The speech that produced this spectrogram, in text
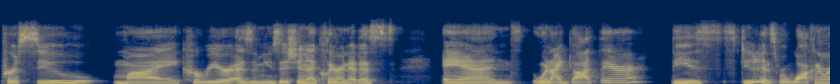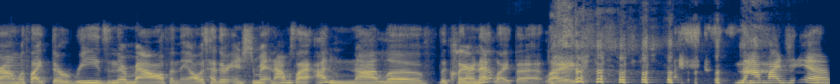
pursue my career as a musician, a clarinetist. And when I got there, these students were walking around with like their reeds in their mouth and they always had their instrument. And I was like, I do not love the clarinet like that. Like, it's not my jam.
